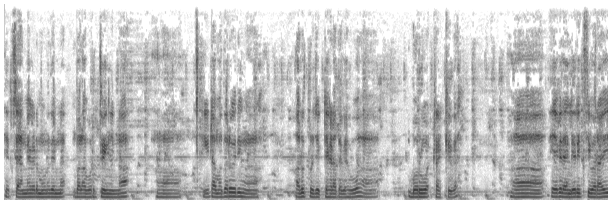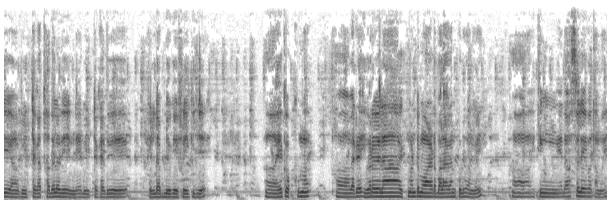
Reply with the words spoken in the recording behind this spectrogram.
එක්සෑම් එකට මුණ දෙන්න බලාපොරොත්තුවෙන් ඉන්න ඊට අමතරව ඉතින් අලුත් ප්‍රජෙක්් එකටත ගැහුවා බොරුව ට්‍රැක් එක. ඒක දැන් ලිරික් සිවරයි පිට්ටකත් හදල දෙන්නේ බිට්ට හැදුවේ හෙල්ඩගේ ෆ්‍රීකිජේ ඒක ඔක්කුම වැඩ ඉවර වෙලා එක්මට මවාට බලාගන්න පුළුවන්ගයි ඉතිං එදස්සල ඒක තමයි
